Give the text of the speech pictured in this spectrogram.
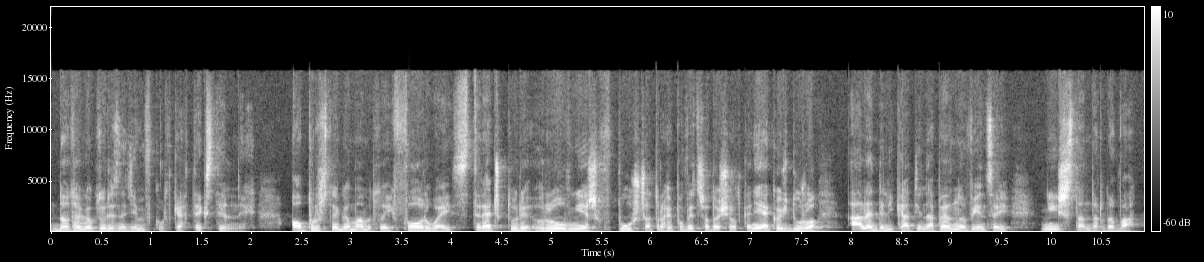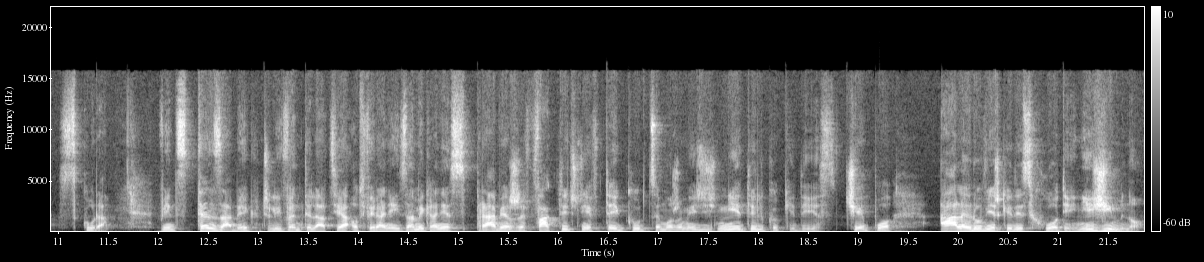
do tego, który znajdziemy w kurtkach tekstylnych. Oprócz tego mamy tutaj four-way stretch, który również wpuszcza trochę powietrza do środka, nie jakoś dużo, ale delikatnie, na pewno więcej niż standardowa skóra. Więc ten zabieg, czyli wentylacja, otwieranie i zamykanie sprawia, że faktycznie w tej kurtce możemy jeździć nie tylko kiedy jest ciepło, ale również kiedy jest chłodniej, nie zimno,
